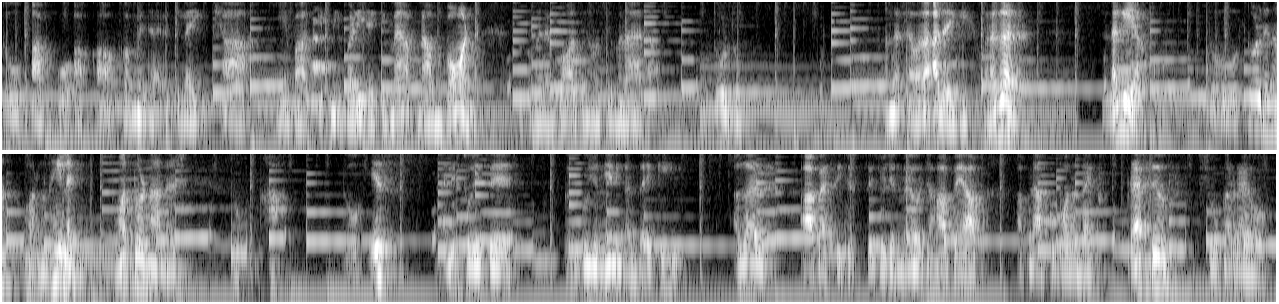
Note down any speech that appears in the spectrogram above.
तो आपको आपका आउटकम मिल जाएगा कि लाइक क्या ये बात इतनी बड़ी है कि मैं अपना बॉन्ड तो मैंने बहुत दिनों से बनाया था, तोड़ दूँ। अंदर से आवाज़ आ जाएगी, और अगर लगे आपको तो तोड़ देना, और नहीं लगे तो मत तोड़ना आदर्श। तो हाँ तो इस पहली स्टोरी से कंक्लूजन ये निकलता है कि अगर आप ऐसी सिचुएशन में हो जहाँ पे आप अपने आप को बहुत ज़्यादा एक्सप्रेसिव शो कर रहे हो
